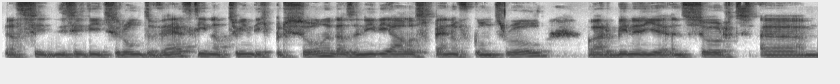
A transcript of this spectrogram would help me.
dat zit, die zit iets rond de 15 à 20 personen dat is een ideale span of control, waarbinnen je een soort ehm,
